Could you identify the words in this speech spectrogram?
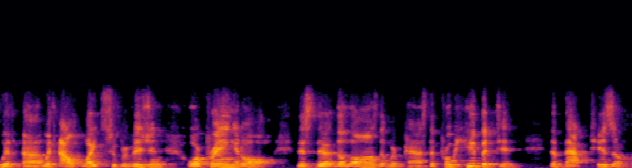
with uh, without white supervision or praying at all. This the the laws that were passed that prohibited the baptism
